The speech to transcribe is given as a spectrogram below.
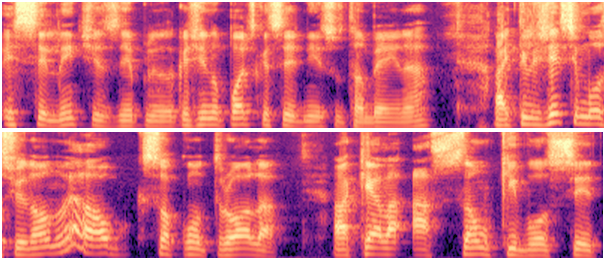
excelente exemplo, que a gente não pode esquecer nisso também, né? A inteligência emocional não é algo que só controla aquela ação que você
